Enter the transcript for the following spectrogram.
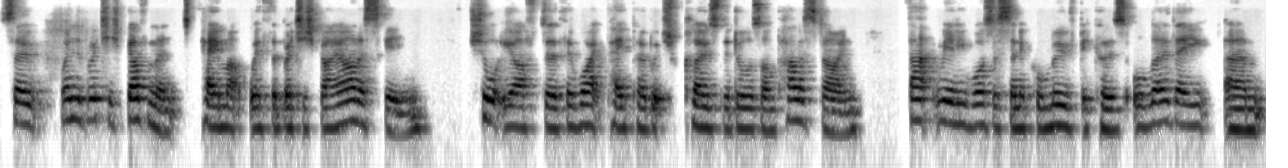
So when the British government came up with the British Guiana scheme, shortly after the white paper which closed the doors on Palestine that really was a cynical move because although they um,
